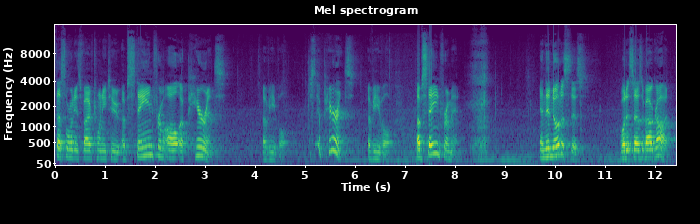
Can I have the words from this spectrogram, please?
Thessalonians 5.22, abstain from all appearance of evil. Just appearance of evil. Abstain from it. And then notice this, what it says about God.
